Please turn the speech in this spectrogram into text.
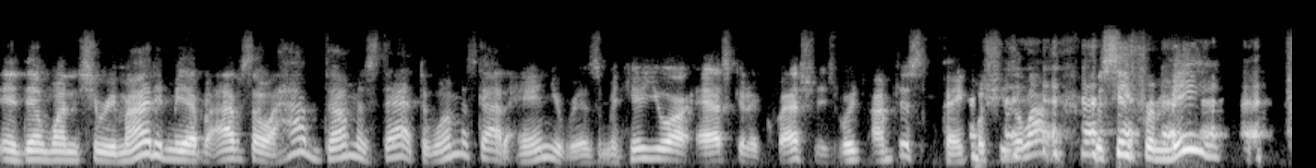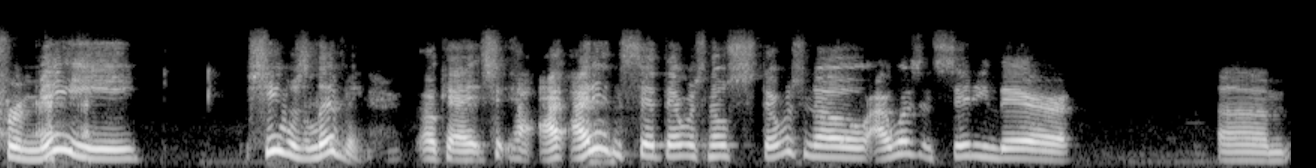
and then when she reminded me of it, I was like, well, how dumb is that? The woman's got an aneurysm, and here you are asking her questions. I'm just thankful she's alive. but see, for me, for me, she was living. Okay, I, I didn't sit. There was no. There was no. I wasn't sitting there, um,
